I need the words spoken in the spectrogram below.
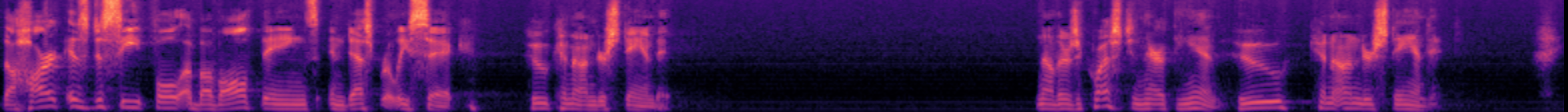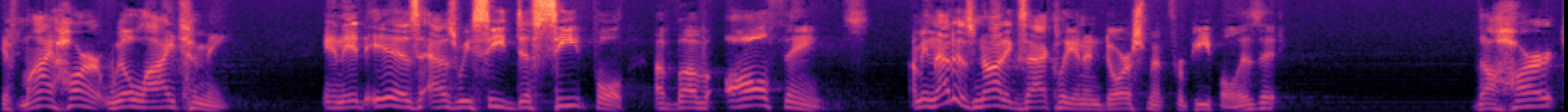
The heart is deceitful above all things and desperately sick. Who can understand it? Now there's a question there at the end. Who can understand it? If my heart will lie to me, and it is, as we see, deceitful above all things. I mean, that is not exactly an endorsement for people, is it? The heart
